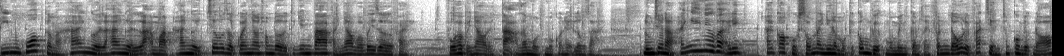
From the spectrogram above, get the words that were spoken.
teamwork cơ mà. Hai người là hai người lạ mặt, hai người chưa bao giờ quen nhau trong đời. Tự nhiên va phải nhau và bây giờ phải phối hợp với nhau để tạo ra một mối quan hệ lâu dài. Đúng chưa nào? Hãy nghĩ như vậy đi hãy coi cuộc sống này như là một cái công việc mà mình cần phải phấn đấu để phát triển trong công việc đó,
